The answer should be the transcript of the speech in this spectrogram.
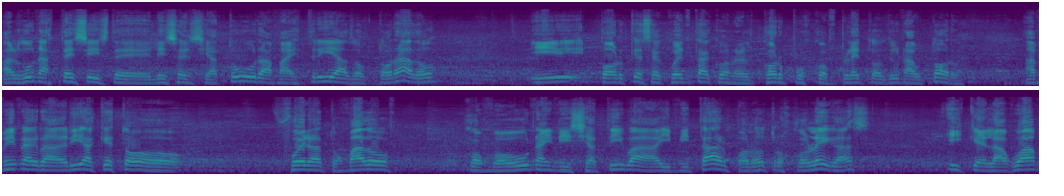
algunas tesis de licenciatura, maestría, doctorado, y porque se cuenta con el corpus completo de un autor. A mí me agradaría que esto fuera tomado como una iniciativa a imitar por otros colegas y que la UAM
